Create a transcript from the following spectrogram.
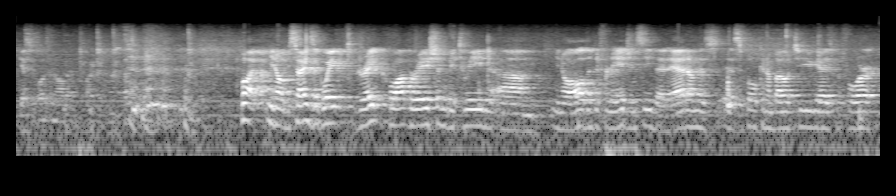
I guess it wasn't all that fun. but, you know, besides the great, great cooperation between, um, you know, all the different agencies that Adam has, has spoken about to you guys before,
